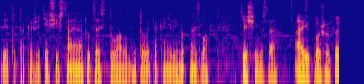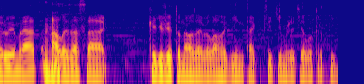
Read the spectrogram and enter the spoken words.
je to také, že tešíš sa aj na tú cestu? Alebo to je také nevyhnutné zlo? Teším sa. Aj pošoferujem rád, uh-huh. ale zasa, keď už je to naozaj veľa hodín, tak cítim, že telo trpí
